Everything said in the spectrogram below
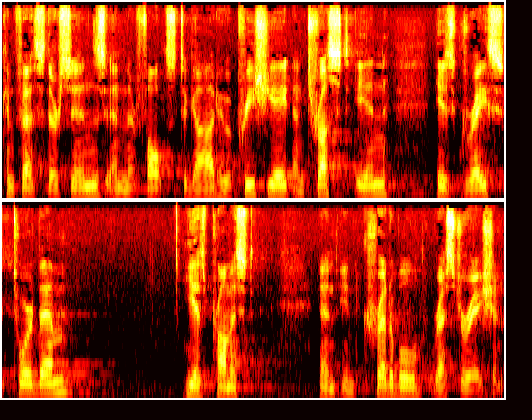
confess their sins and their faults to God, who appreciate and trust in his grace toward them, he has promised an incredible restoration.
